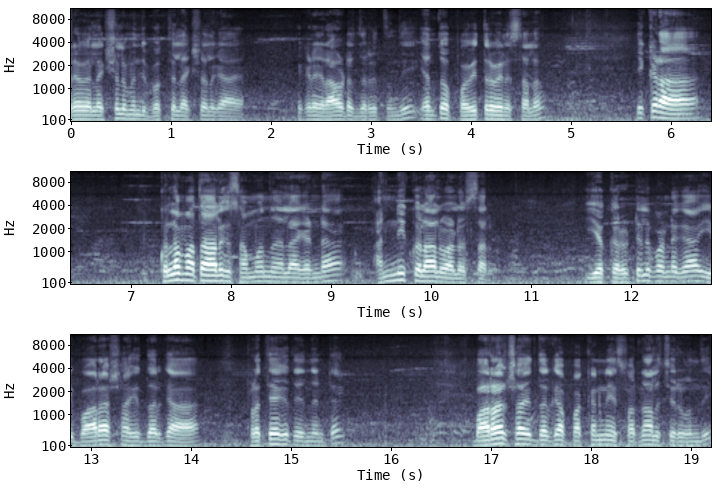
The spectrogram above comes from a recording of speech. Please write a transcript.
ఇరవై లక్షల మంది భక్తులు యాక్చువల్గా ఇక్కడికి రావడం జరుగుతుంది. ఎంతో పవిత్రమైన స్థలం. ఇక్కడ కుల మతాలకు సంబంధం లేకుండా అన్ని కులాలు వాళ్ళు వస్తారు. ఈ యొక్క రొట్టెల పండుగ ఈ బారా షాహిద్ దర్గా ప్రత్యేకత ఏంటంటే బారా షాహిద్ దర్గా పక్కనే స్వర్ణాల చెరువు ఉంది.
